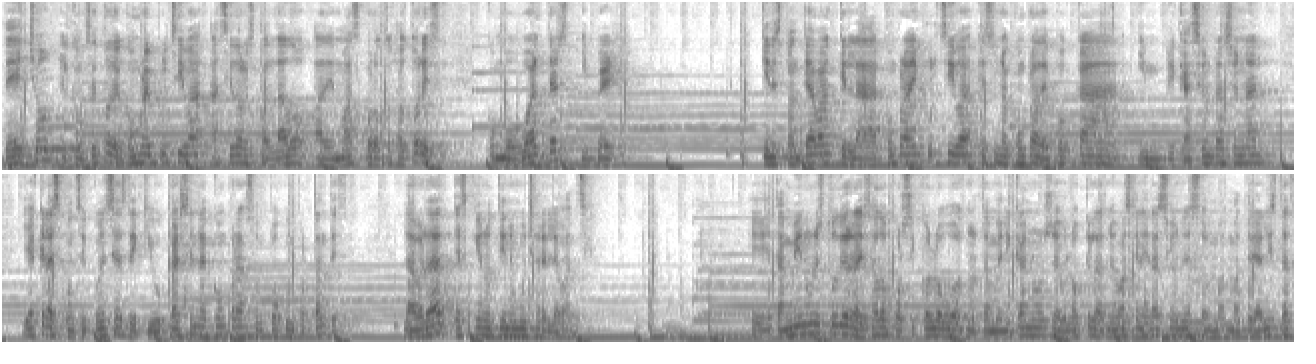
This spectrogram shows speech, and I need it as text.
De hecho, el concepto de compra impulsiva ha sido respaldado además por otros autores, como Walters y Berg, quienes planteaban que la compra impulsiva es una compra de poca implicación racional, ya que las consecuencias de equivocarse en la compra son poco importantes. La verdad es que no tiene mucha relevancia. Eh, también un estudio realizado por psicólogos norteamericanos reveló que las nuevas generaciones son más materialistas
